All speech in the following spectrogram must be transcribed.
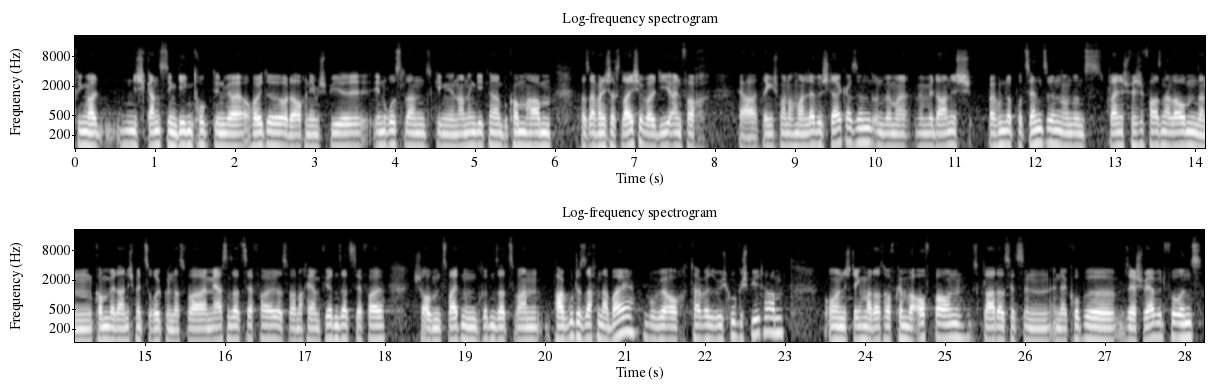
kriegen wir halt nicht ganz den Gegendruck, den wir heute oder auch in dem Spiel in Russland gegen den anderen Gegner bekommen haben. Das ist einfach nicht das Gleiche, weil die einfach, ja, denke ich mal, nochmal ein Level stärker sind. Und wenn wir, wenn wir da nicht bei 100% sind und uns kleine Schwächephasen erlauben, dann kommen wir da nicht mehr zurück. Und das war im ersten Satz der Fall, das war nachher im vierten Satz der Fall. Ich glaube, im zweiten und dritten Satz waren ein paar gute Sachen dabei, wo wir auch teilweise wirklich gut gespielt haben. Und ich denke mal, darauf können wir aufbauen. Ist klar, dass es jetzt in, in der Gruppe sehr schwer wird für uns.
